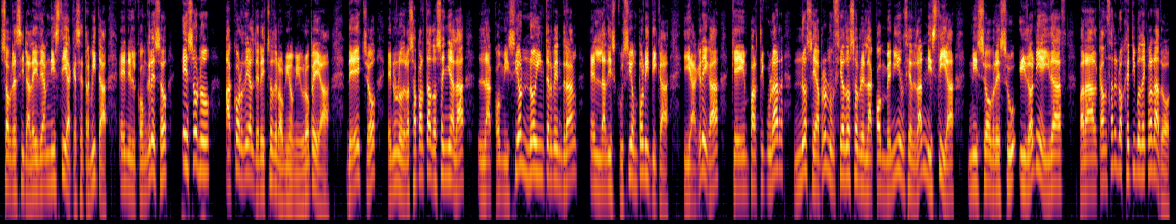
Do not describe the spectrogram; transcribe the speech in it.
sobre si la ley de amnistía que se tramita en el Congreso es o no acorde al derecho de la Unión Europea. De hecho, en uno de los apartados señala la Comisión no intervendrá en la discusión política y agrega que en particular no se ha pronunciado sobre la conveniencia de la amnistía ni sobre su idoneidad para alcanzar el objetivo declarado,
